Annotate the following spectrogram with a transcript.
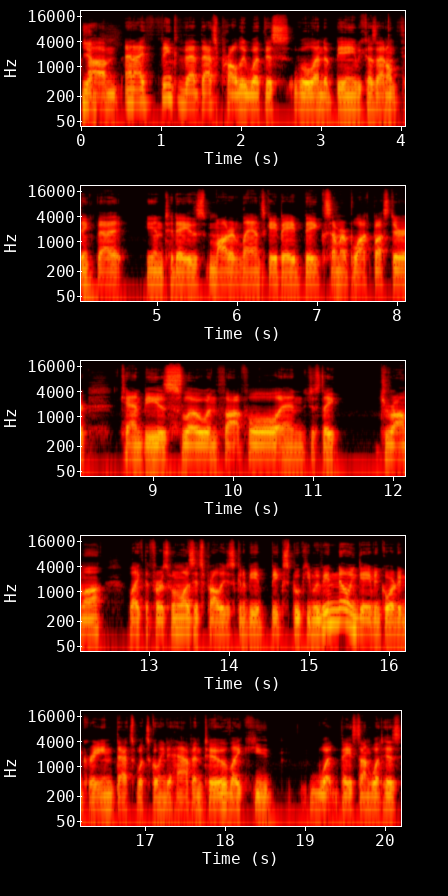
Yeah. Um, and I think that that's probably what this will end up being because I don't think that in today's modern landscape a big summer blockbuster can be as slow and thoughtful and just a drama like the first one was, it's probably just going to be a big spooky movie. And knowing David Gordon Green, that's what's going to happen too. Like he, what based on what his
